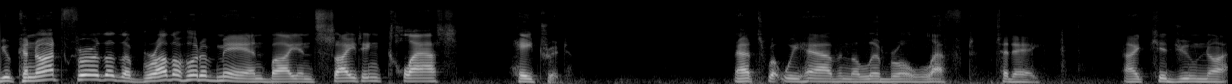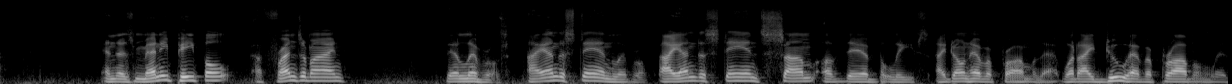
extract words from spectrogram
You cannot further the brotherhood of man by inciting class hatred. That's what we have in the liberal left today. I kid you not. And there's many people, uh, friends of mine, they're liberals. I understand liberals. I understand some of their beliefs. I don't have a problem with that. What I do have a problem with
